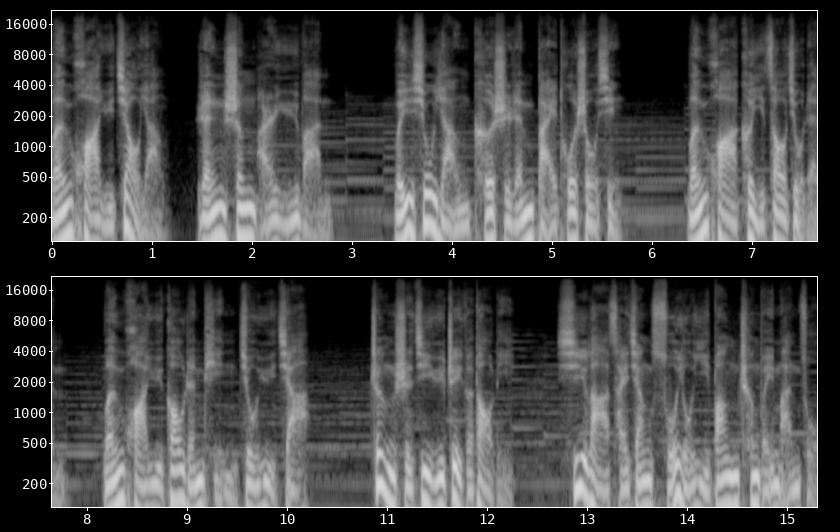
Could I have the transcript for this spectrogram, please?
文化与教养，人生而愚顽；唯修养可使人摆脱兽性。文化可以造就人，文化愈高，人品就愈佳。正是基于这个道理，希腊才将所有异邦称为蛮族。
